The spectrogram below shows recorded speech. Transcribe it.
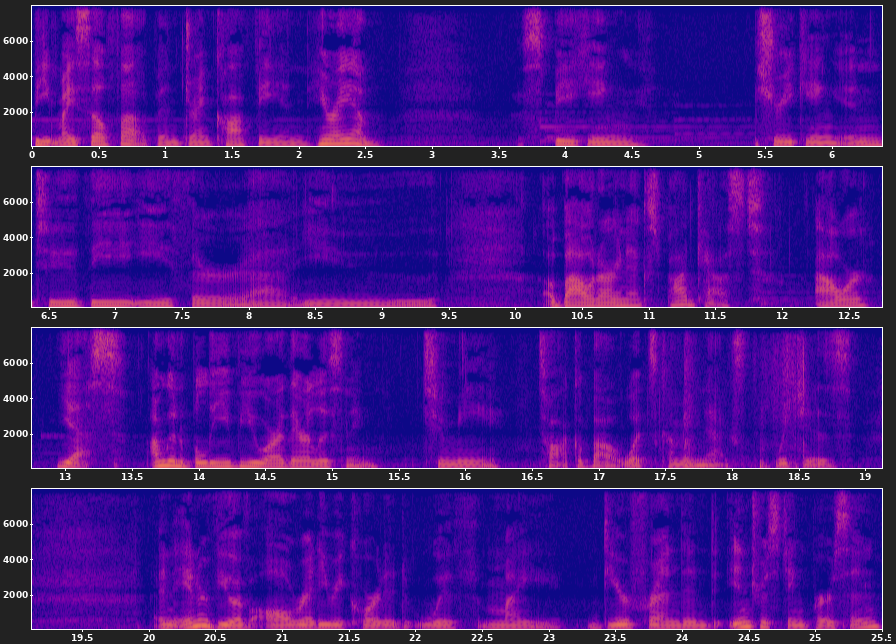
beat myself up and drank coffee, and here I am speaking shrieking into the ether at you about our next podcast. Our, yes, I'm going to believe you are there listening to me talk about what's coming next, which is an interview I've already recorded with my dear friend and interesting person,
